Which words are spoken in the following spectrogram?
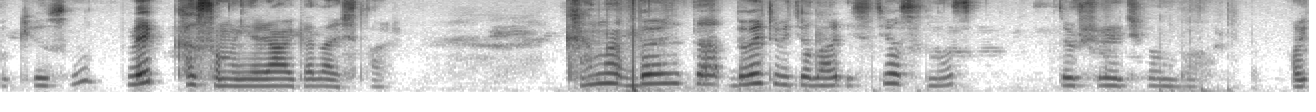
Bakıyorsun. Ve kasanın yeri arkadaşlar. Kana böyle de böyle videolar istiyorsanız dur şuraya çıkalım bari. Ay.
